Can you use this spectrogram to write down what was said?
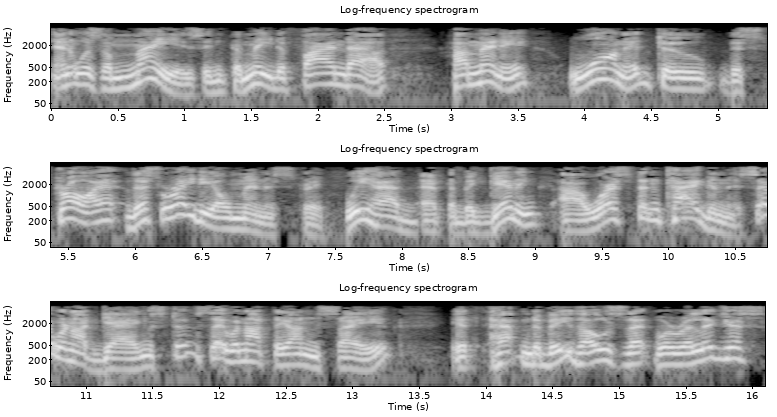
And it was amazing to me to find out how many wanted to destroy this radio ministry. We had at the beginning our worst antagonists. They were not gangsters, they were not the unsaved. It happened to be those that were religious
